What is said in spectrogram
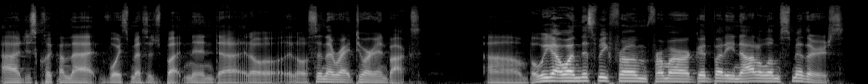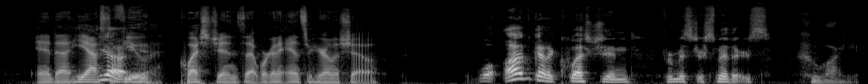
Uh, just click on that voice message button, and uh, it'll it'll send that right to our inbox. Um, but we got one this week from from our good buddy Nautilum Smithers, and uh, he asked Yeah. a few Yeah. questions that we're going to answer here on the show. Well, I've got a question for Mr. Smithers. Who are you?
